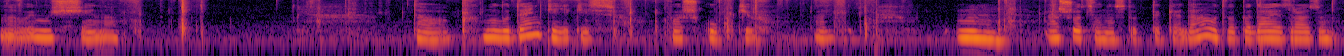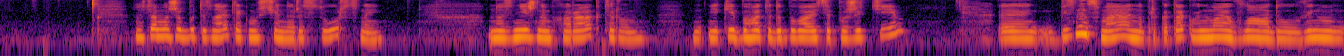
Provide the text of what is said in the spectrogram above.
новий мужчина. Так, молоденький якийсь паш кубків. А що це у нас тут таке, да? От випадає зразу. Ну, це може бути, знаєте, як мужчина ресурсний, але з ніжним характером, який багато добивається по житті. Е, Бізнесмен, наприклад, так, він має владу, він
